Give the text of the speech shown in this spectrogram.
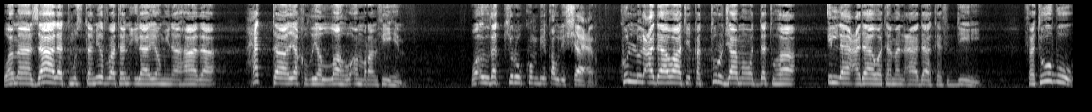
وما زالت مستمرة إلى يومنا هذا حتى يقضي الله امرا فيهم. وأذكركم بقول الشاعر كل العداوات قد ترجى مودتها إلا عداوة من عاداك في الدين. فتوبوا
